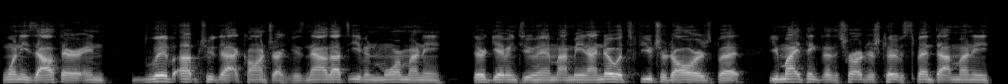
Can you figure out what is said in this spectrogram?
when he's out there. And live up to that contract because now that's even more money they're giving to him. I mean, I know it's future dollars, but you might think that the Chargers could have spent that money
